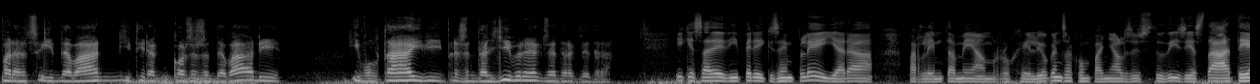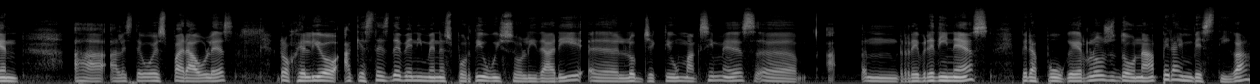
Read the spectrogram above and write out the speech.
per a seguir endavant i tirar coses endavant i, i voltar i, i presentar el llibre, etc etc i que s'ha de dir, per exemple, i ara parlem també amb Rogelio, que ens acompanya als estudis i està atent a, a les teues paraules. Rogelio, aquest esdeveniment esportiu i solidari, eh, l'objectiu màxim és eh, rebre diners per a poder-los donar per a investigar.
